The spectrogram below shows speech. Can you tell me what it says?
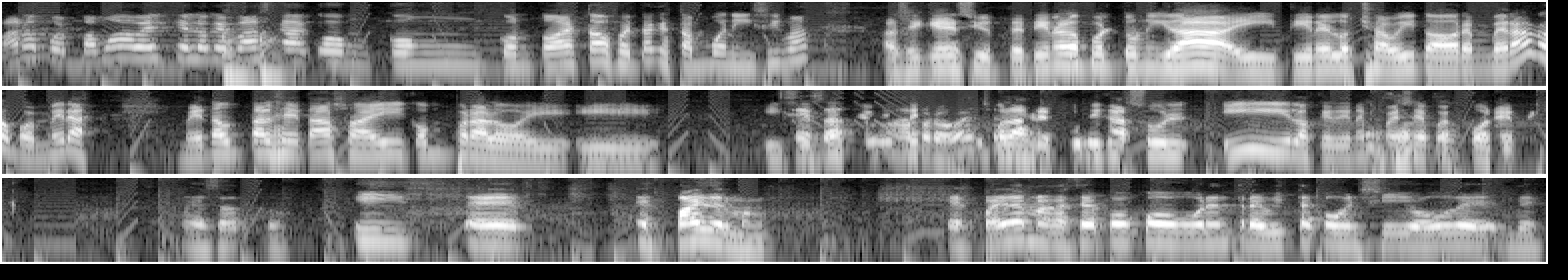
Bueno, pues vamos a ver qué es lo que pasa con, con, con todas estas ofertas que están buenísimas. Así que si usted tiene la oportunidad y tiene los chavitos ahora en verano, pues mira, meta un tarjetazo ahí, cómpralo y, y, y si Exacto, aprovecha. por la República Azul y los que tienen PC, pues por Epic. Exacto. Y eh, Spider-Man. Spider-Man, hace poco hubo una entrevista con el CEO de, de-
